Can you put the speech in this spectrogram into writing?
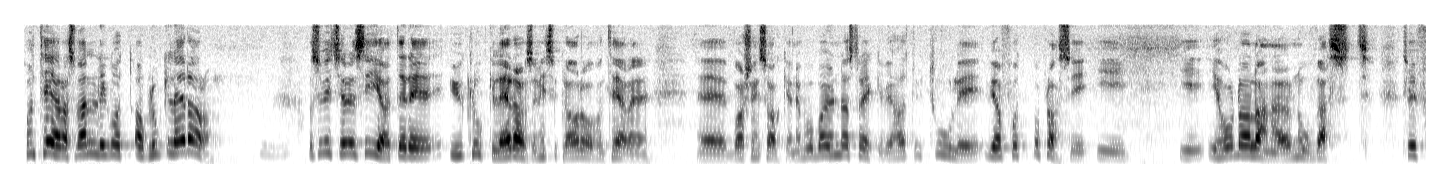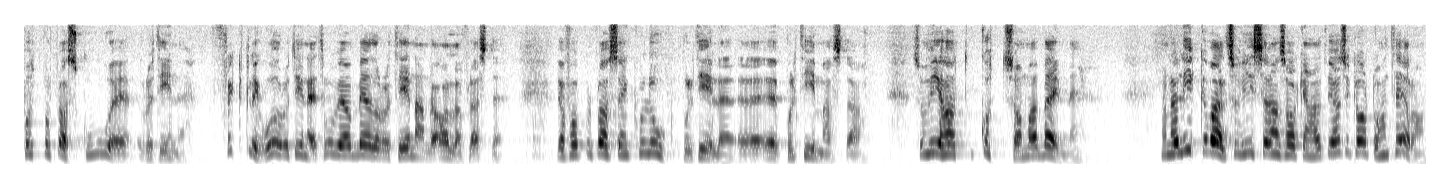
håndteres veldig godt av kloke ledere. Og så vil ikke det si at det er ukloke ledere som ikke klarer å håndtere eh, varslingssaken. Jeg må bare understreke, Vi har, utrolig, vi har fått på plass i, i, i, i Hordaland eller nå vest så vi har fått på plass gode rutiner. Fryktelig gode rutiner. Jeg tror vi har bedre rutiner enn de aller fleste. Vi har fått på plass en klok eh, eh, politimester som vi har hatt godt samarbeid med. Men allikevel så viser den saken at vi har ikke klart å håndtere den.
